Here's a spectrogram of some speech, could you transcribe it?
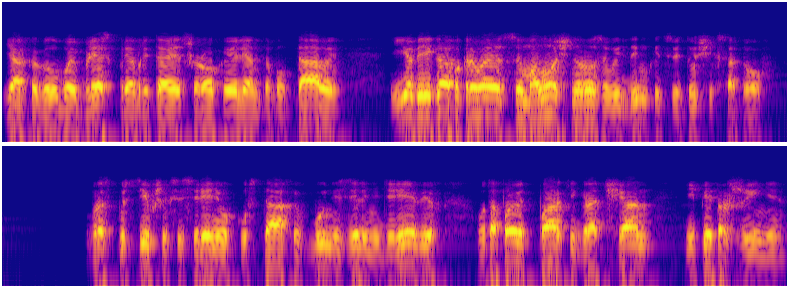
Ярко-голубой блеск приобретает широкая лента Волтавы, ее берега покрываются молочно-розовой дымкой цветущих садов. В распустившихся сиреневых кустах и в буйной зелени деревьев утопают парки Градчан и Петржине.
